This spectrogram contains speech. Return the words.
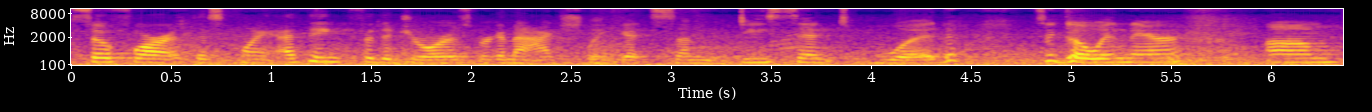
so far at this point. I think for the drawers, we're gonna actually get some decent wood to go in there. Um,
